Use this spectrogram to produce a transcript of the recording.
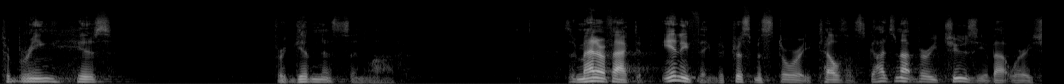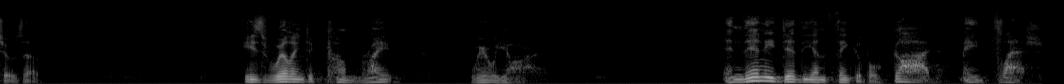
to bring His forgiveness and love. As a matter of fact, if anything, the Christmas story tells us God's not very choosy about where He shows up. He's willing to come right where we are. And then He did the unthinkable God made flesh,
